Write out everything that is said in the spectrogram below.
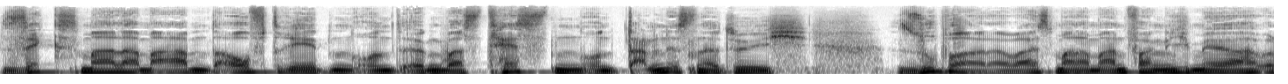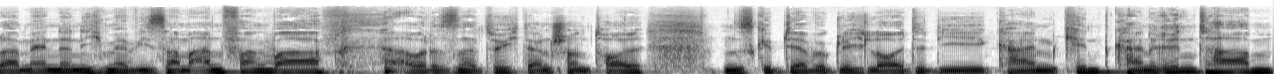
sechsmal am Abend auftreten und irgendwas testen und dann ist natürlich super. Da weiß man am Anfang nicht mehr oder am Ende nicht mehr, wie es am Anfang war. Aber das ist natürlich dann schon toll. Und es gibt ja wirklich Leute, die kein Kind, kein Rind haben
